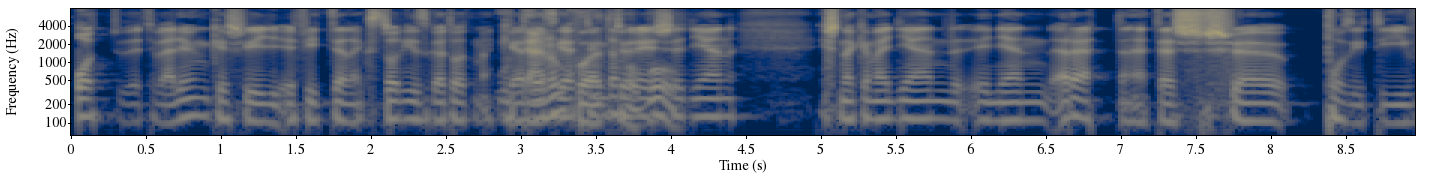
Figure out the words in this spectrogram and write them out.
ott ült velünk, és így, így tényleg sztorizgatott, meg kérdezgettünk tőle, és egy ilyen, és nekem egy ilyen, egy ilyen rettenetes pozitív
